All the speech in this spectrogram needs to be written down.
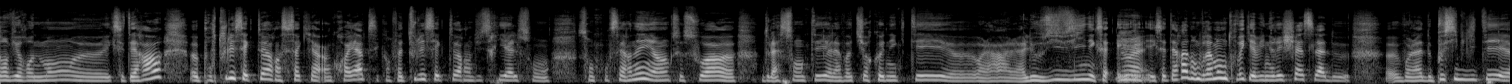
environnements, etc. pour tous les secteurs, hein, c'est ça qui est incroyable, c'est qu'en fait tous les secteurs industriels sont, sont concernés, hein, que ce soit de la santé à la voiture connectée, voilà, aller aux usines, etc., etc. Donc vraiment, on trouvait qu'il y avait une richesse là de, voilà, de possibilités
